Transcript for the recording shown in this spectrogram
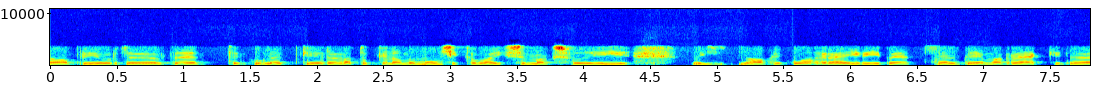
naabri juurde öelda, et kuule, et keera natukene oma muusika vaiksemaks või, või naabri koer häirib, et sel teemal rääkida,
